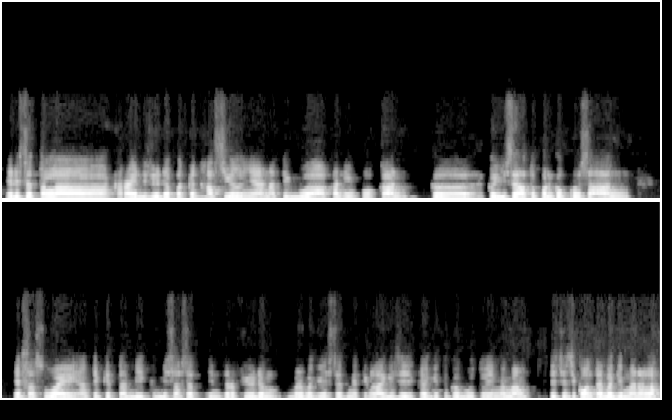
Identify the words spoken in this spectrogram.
Jadi setelah Reddit sudah dapatkan hasilnya, nanti gue akan infokan ke ke user ataupun ke perusahaan yang sesuai. Nanti kita bisa set interview dan berbagai set meeting lagi sih kayak gitu kebutuhannya. Memang di sisi konten bagaimana lah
